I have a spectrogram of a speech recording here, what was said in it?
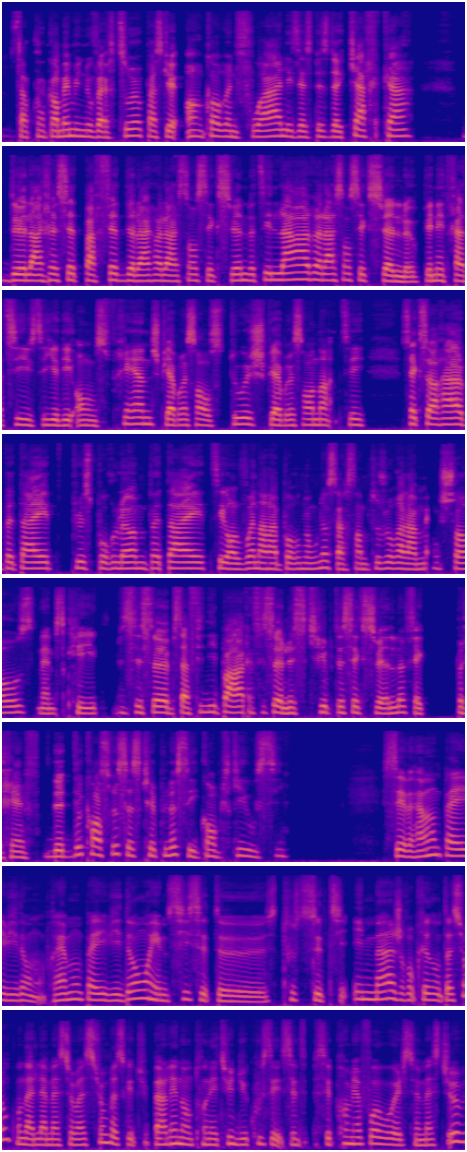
Ça prend quand même une ouverture parce que encore une fois, les espèces de carcans de la recette parfaite de la relation sexuelle, tu sais, la relation sexuelle là, pénétrative, il y a des 11 French, puis après ça on se touche, puis après ça on, tu sais, sexe oral peut-être, plus pour l'homme peut-être. On le voit dans la porno, là, ça ressemble toujours à la même chose. Même script. C'est ça, ça finit par, c'est ça, le script sexuel. Là, fait bref, de déconstruire ce script-là, c'est compliqué aussi. C'est vraiment pas évident, vraiment pas évident. Et aussi cette, euh, toute cette image, représentation qu'on a de la masturbation, parce que tu parlais dans ton étude, du coup, c'est ces premières fois où elle se masturbe.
